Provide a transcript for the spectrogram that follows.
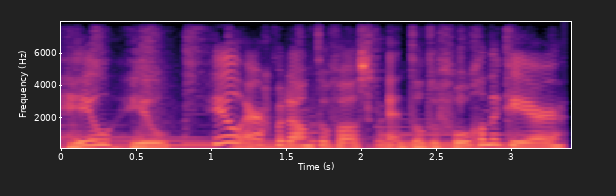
Heel, heel, heel erg bedankt alvast en tot de volgende keer.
